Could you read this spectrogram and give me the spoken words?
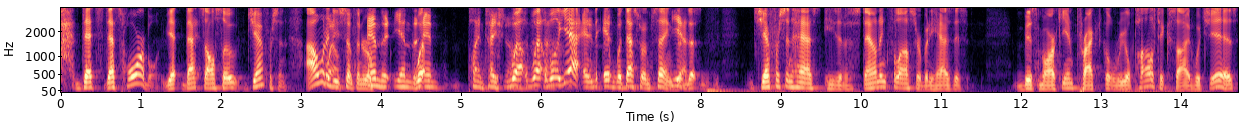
that's that's horrible. Yet that's also Jefferson. I want to do something real and the and the well, and plantation. well, well, well, yeah, and, and but that's what I'm saying. The- the- Jefferson has he's an astounding philosopher, but he has this Bismarckian, practical, realpolitik side, which is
